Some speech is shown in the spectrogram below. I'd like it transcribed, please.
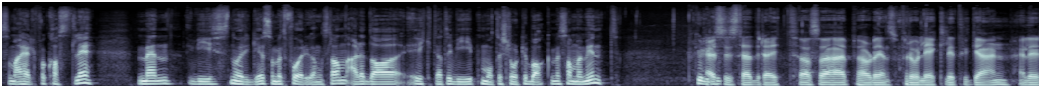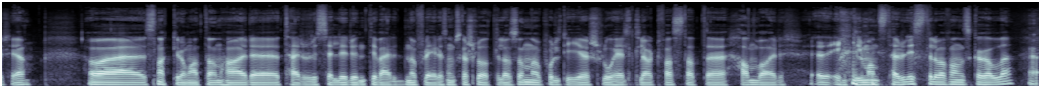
som er helt forkastelig, men vi Norge som et foregangsland, er det da riktig at vi på en måte slår tilbake med samme mynt? Skulle Jeg syns det er drøyt. Altså, her har du en som prøver å leke litt gæren, eller ja. Og eh, snakker om at han har eh, terrorceller rundt i verden og flere som skal slå til og sånn, og politiet slo helt klart fast at eh, han var enkelmannsterrorist, eller hva faen vi skal kalle det. Ja.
